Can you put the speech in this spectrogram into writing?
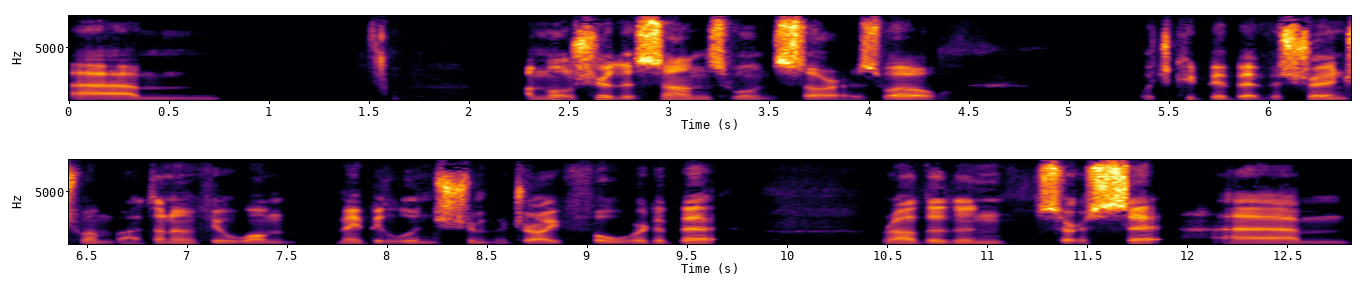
Um, I'm not sure that Sands won't start as well, which could be a bit of a strange one. But I don't know if he'll want maybe Lundstram to drive forward a bit rather than sort of sit. Um,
